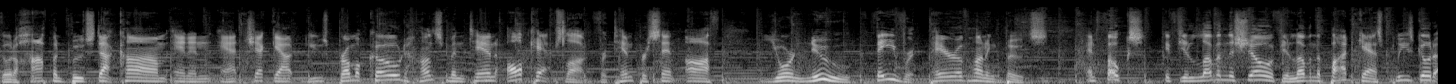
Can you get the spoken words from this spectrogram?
Go to HoffmanBoots.com and in, at checkout use promo code Huntsman10 all caps lock for 10% off your new favorite pair of hunting boots. And folks, if you're loving the show, if you're loving the podcast, please go to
